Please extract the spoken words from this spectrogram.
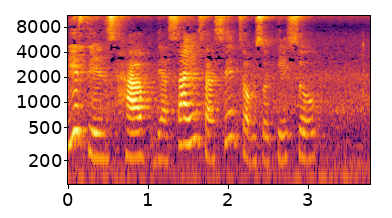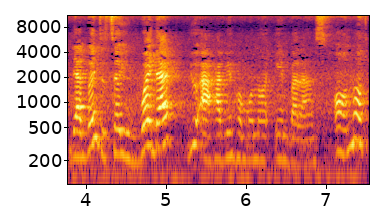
These things have their signs and symptoms okay? So they are going to tell you whether you are having hormonal imbalance or not.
